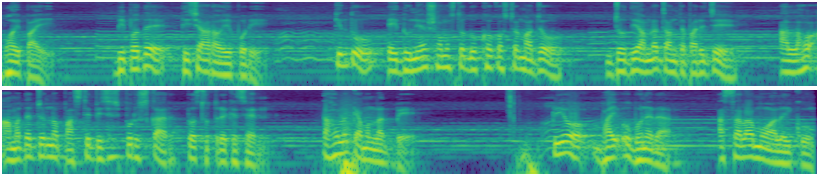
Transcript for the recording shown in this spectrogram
ভয় পাই। বিপদে দিশাহারা হয়ে পড়ি। কিন্তু এই দুনিয়ার সমস্ত দুঃখ কষ্টের মাঝেও যদি আমরা জানতে পারি যে আল্লাহ আমাদের জন্য পাঁচটি বিশেষ পুরস্কার প্রস্তুত রেখেছেন, তাহলে কেমন লাগবে? প্রিয় ভাই ও বোনেরা, আসসালামু আলাইকুম।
